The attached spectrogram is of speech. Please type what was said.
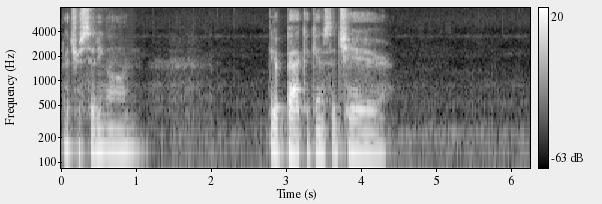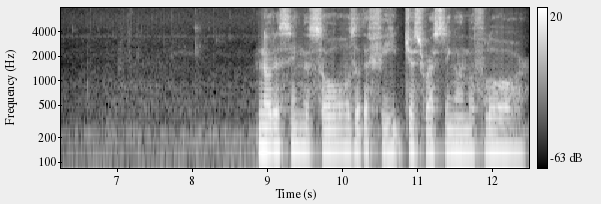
that you're sitting on, your back against the chair. Noticing the soles of the feet just resting on the floor.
